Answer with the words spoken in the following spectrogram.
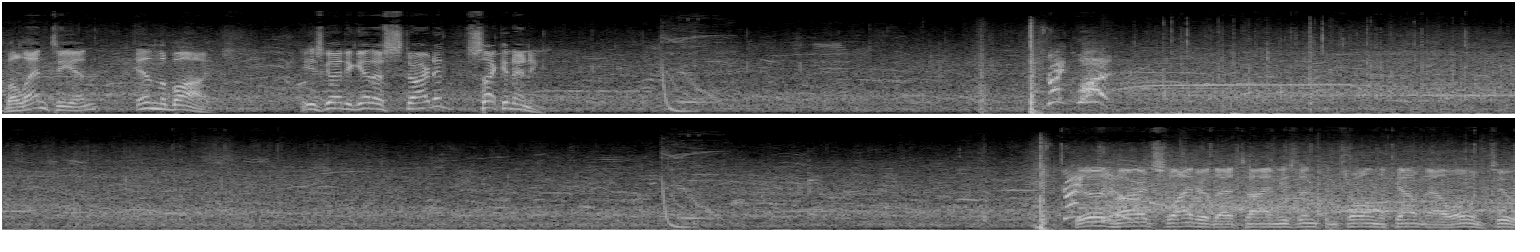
Balentien in the box. He's going to get us started. Second inning. Strike one. Good hard slider that time. He's in control in the count now. 0 2.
